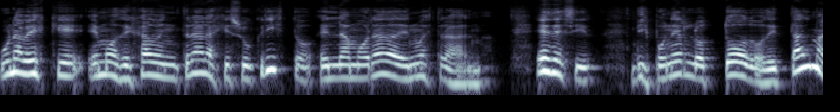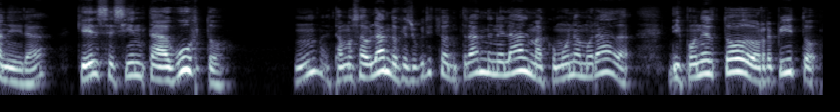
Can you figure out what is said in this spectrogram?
una vez que hemos dejado entrar a Jesucristo en la morada de nuestra alma. Es decir, disponerlo todo de tal manera que Él se sienta a gusto. ¿Mm? Estamos hablando Jesucristo entrando en el alma como una morada. Disponer todo, repito,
